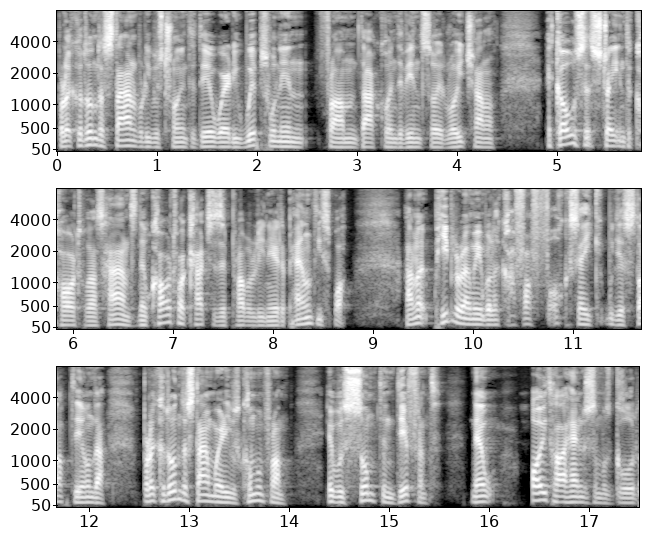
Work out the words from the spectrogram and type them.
but I could understand what he was trying to do, where he whips one in from that kind of inside right channel. It goes straight into Courtois' hands. Now Courtois catches it probably near the penalty spot, and people around me were like, "Oh, for fuck's sake, will you stop doing that?" But I could understand where he was coming from. It was something different. Now I thought Henderson was good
